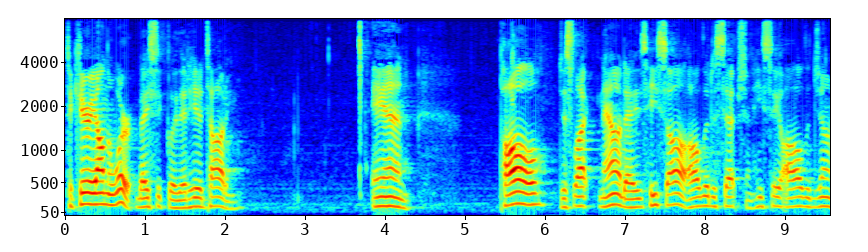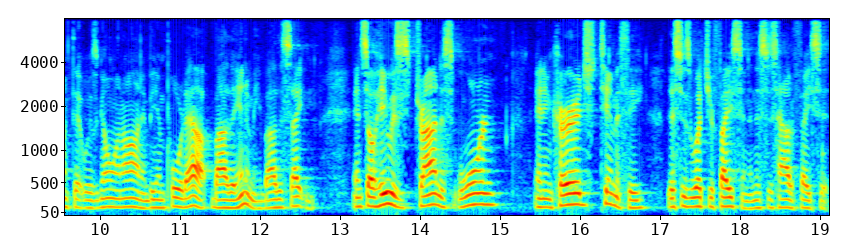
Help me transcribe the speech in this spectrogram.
to carry on the work, basically, that he had taught him. And Paul, just like nowadays, he saw all the deception. He saw all the junk that was going on and being poured out by the enemy, by the Satan. And so he was trying to warn and encourage Timothy this is what you're facing, and this is how to face it.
